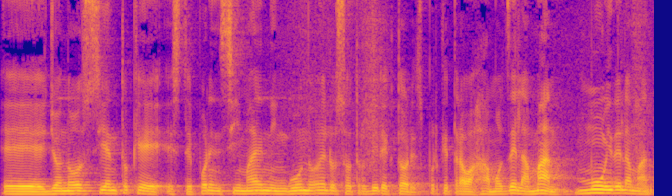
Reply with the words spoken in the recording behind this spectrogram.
Eh, yo no siento que esté por encima de ninguno de los otros directores, porque trabajamos de la mano, muy de la mano.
